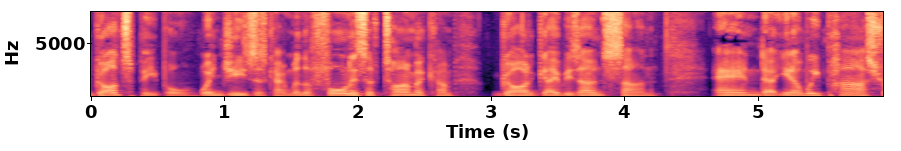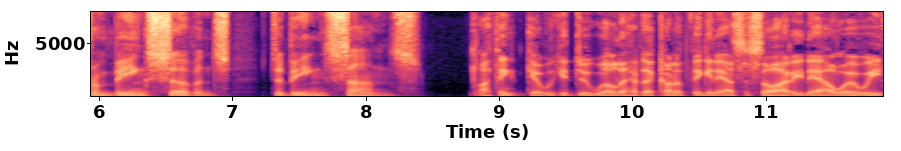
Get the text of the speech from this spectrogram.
God's people when Jesus came. When the fullness of time had come, God gave his own son. And, uh, you know, we pass from being servants to being sons. I think we could do well to have that kind of thing in our society now where we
